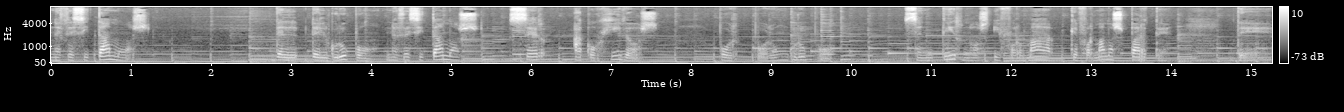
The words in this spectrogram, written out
necesitamos del, grupo, necesitamos ser acogidos por, un grupo, sentirnos y formar que formamos parte de,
